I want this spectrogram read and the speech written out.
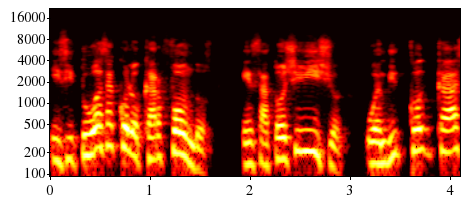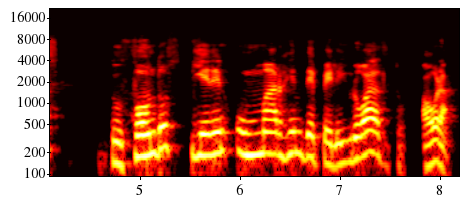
Y si tú vas a colocar fondos en Satoshi Vision o en Bitcoin Cash, tus fondos tienen un margen de peligro alto. Ahora,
